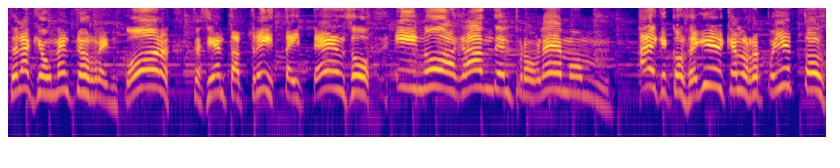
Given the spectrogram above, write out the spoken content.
será que aumente el rencor, se sienta triste y tenso y no agrande el problema. Hay que conseguir que los repollitos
